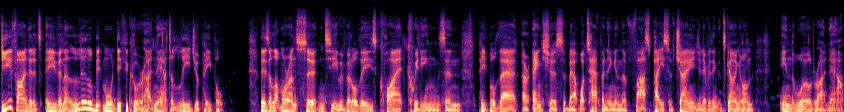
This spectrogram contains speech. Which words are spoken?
Do you find that it's even a little bit more difficult right now to lead your people? There's a lot more uncertainty. We've got all these quiet quittings and people that are anxious about what's happening and the fast pace of change and everything that's going on in the world right now.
